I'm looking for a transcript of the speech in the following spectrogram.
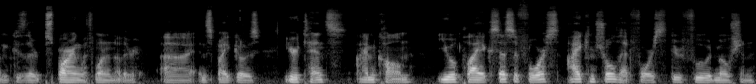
because they're sparring with one another. Uh, and Spike goes, "You're tense. I'm calm. You apply excessive force. I control that force through fluid motion.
